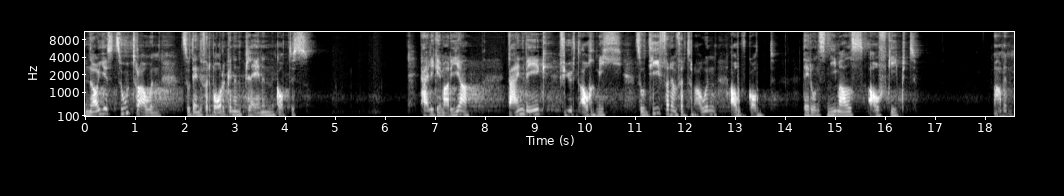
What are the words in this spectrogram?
neues Zutrauen zu den verborgenen Plänen Gottes. Heilige Maria, dein Weg führt auch mich zu tieferem Vertrauen auf Gott der uns niemals aufgibt. Amen.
